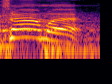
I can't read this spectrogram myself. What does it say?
time at?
